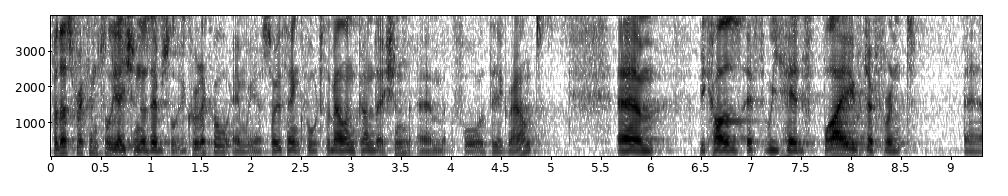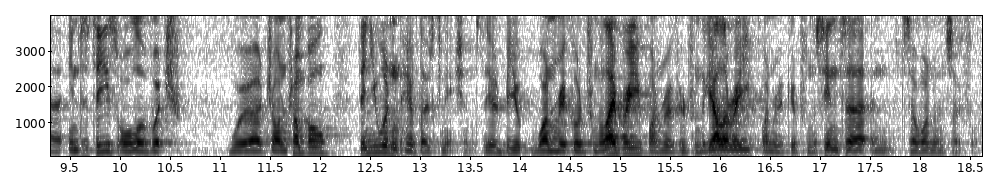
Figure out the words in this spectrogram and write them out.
For this, reconciliation is absolutely critical, and we are so thankful to the Mellon Foundation um, for their grant. Um, because if we had five different uh, entities, all of which were John Trumbull, then you wouldn't have those connections. There would be one record from the library, one record from the gallery, one record from the centre, and so on and so forth.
